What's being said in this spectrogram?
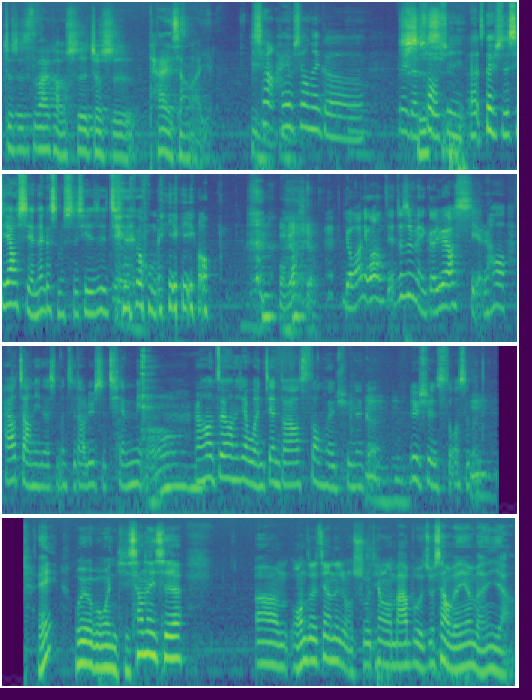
就是司法考试，就是太像了也。像还有像那个那个受训，呃，对，实习要写那个什么实习日记，那个我们也有。我们要写有啊，你忘记？就是每个月要写，然后还要找你的什么指导律师签名，哦，然后最后那些文件都要送回去那个嗯律训所什么的。哎，我有个问题，像那些，嗯，王泽健那种书，《天龙八部》就像文言文一样。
